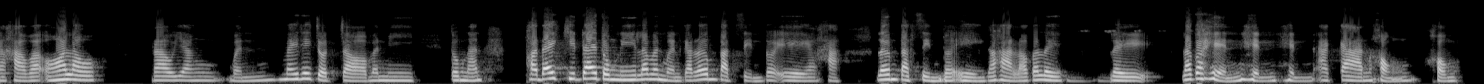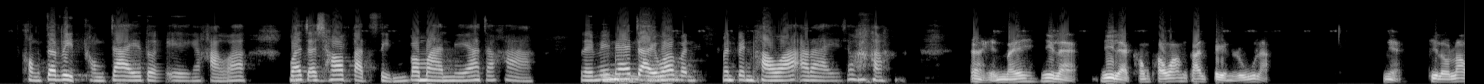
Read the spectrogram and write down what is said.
อะค่ะ ว่าอ๋อเราเรายังเหมือนไม่ได้จดจ่อมันมีตรงนั้น พอได้คิดได้ตรงนี้แล้วมันเหมือนกับเริ่มตัดสินตัวเองอะค่ะ เริ่มตัดสินตัวเองแล้วค่ะเราก็เลยเลยแล้วก็เห็นเห็นเห็นอาการของของของจริตของใจตัวเองอะค่ะ ว่าว่าจะชอบตัดสินประมาณนี้เจ้าค่ะ เลยไม่แน่ใจว่ามันมันเป็นภาวะอะไรใช่ไหมคะเห็นไหมนี่แหละ นี่แหละของภาวะของการตื่นรู้ล่ะ เนี่ยที่เราเล่า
